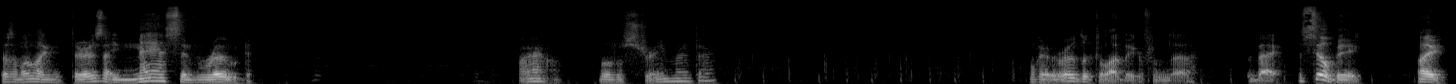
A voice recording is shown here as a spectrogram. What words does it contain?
Doesn't look like it. there is a massive road. Wow. Little stream right there. Okay, the road looked a lot bigger from the, the back. It's still big. Like,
